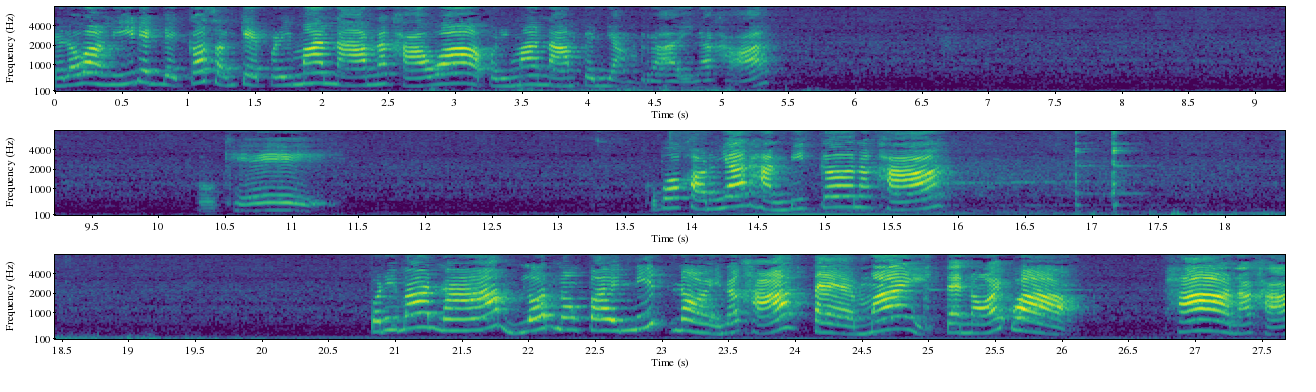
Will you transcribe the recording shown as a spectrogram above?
ในระหว่างนี้เด็กๆก็สังเกตปริมาณน้ำนะคะว่าปริมาณน้ำเป็นอย่างไรนะคะโอเคครูโบขออนุญาตหันบิ๊กเกอร์นะคะปริมาณน้ำลดลงไปนิดหน่อยนะคะ แต่ไม่แต่น้อยกว่าผ้านะคะ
